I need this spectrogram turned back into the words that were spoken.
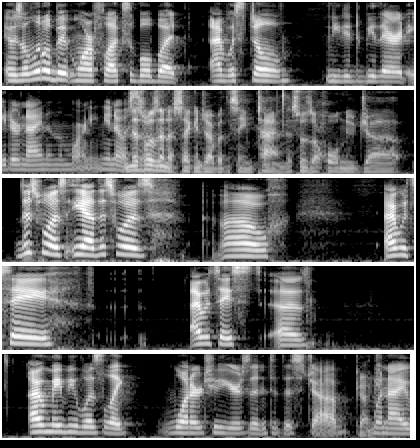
it was a little bit more flexible, but I was still needed to be there at 8 or 9 in the morning, you know. And this so- wasn't a second job at the same time. This was a whole new job. this was yeah this was oh i would say i would say uh, i maybe was like one or two years into this job Gotcha. when i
